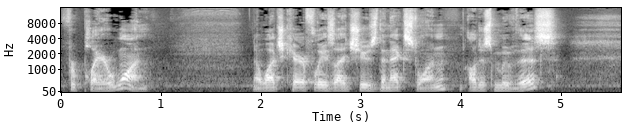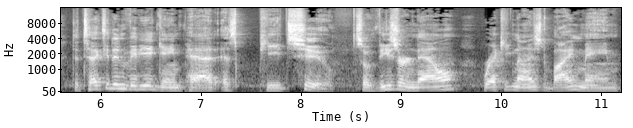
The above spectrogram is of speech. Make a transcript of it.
for player one. Now watch carefully as I choose the next one. I'll just move this. Detected NVIDIA gamepad as P2. So these are now recognized by MAME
